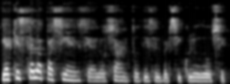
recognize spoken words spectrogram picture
Y aquí está la paciencia de los santos, dice el versículo 12,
